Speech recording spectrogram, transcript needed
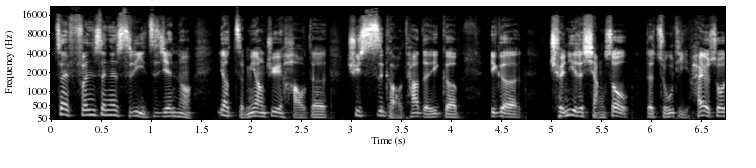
在分身跟实体之间呢，要怎么样去好的去思考他的一个一个权利的享受的主体，还有说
